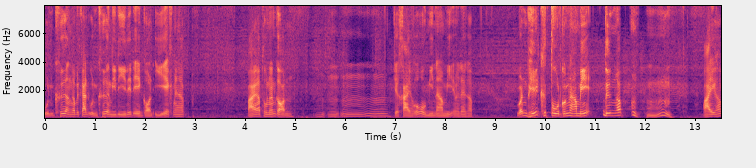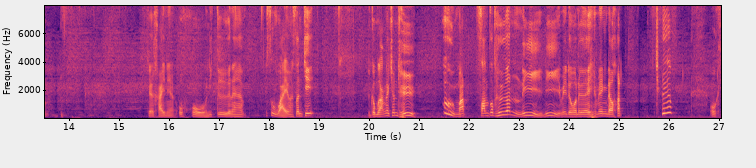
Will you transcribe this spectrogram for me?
อุ่นเครื่องครับเป็นการอุ่นเครื่องดีๆนิดเองก่อน EX นะครับไปครับทุงนั้นก่อนเจอใครโอ้มีนามิไม่ได้ครับ วันพีชคือตูดของนามิ ดึงครับไปครับ เจอใครเนี่ย โอ้โห นี่กือนะครับ สวยมาซันจิ กำลังให้ฉันทีอื้อมัดสันสะเทือนนี่นี่ไม่โดนเลยแม่งดอดชึบโอเค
